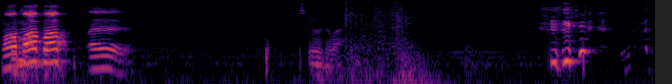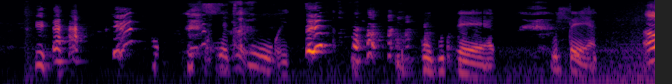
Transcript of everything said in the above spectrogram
หมอบหมอบหมอบเออชื่อดีวะเหี้ยชู้ไอ้กูกูแตกกูแตกเอา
